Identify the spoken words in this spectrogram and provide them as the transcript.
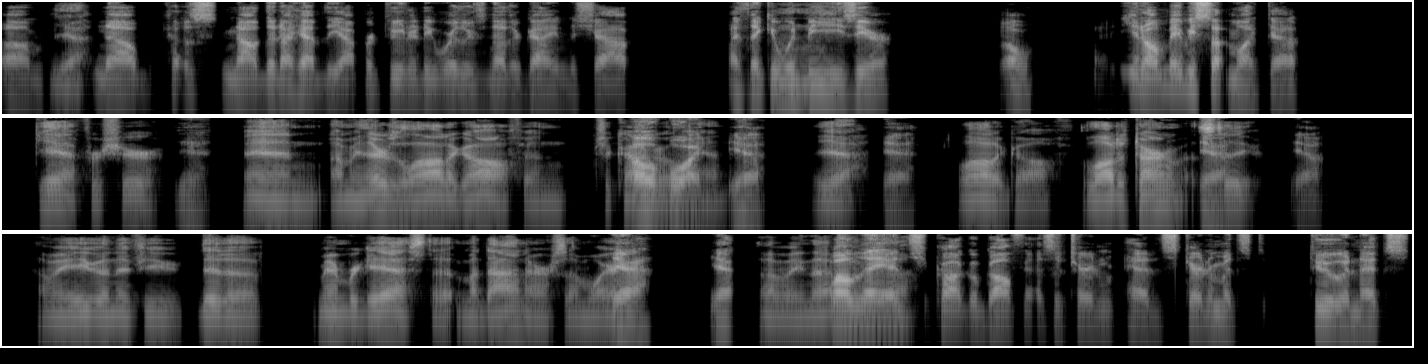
Um, Yeah. now because now that I have the opportunity where there's another guy in the shop, I think it would be Mm-hmm. easier. So, you know, maybe something like that. Yeah, for sure. Yeah. And I mean, there's a lot of golf in Chicago. oh boy, man. yeah, Yeah. Yeah. A lot of golf, a lot of tournaments Yeah. too. Yeah. I mean, even if you did a member guest at Medinah or somewhere, yeah. I mean, that well, they uh, and Chicago Golf has a turn has tournaments too, and that's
